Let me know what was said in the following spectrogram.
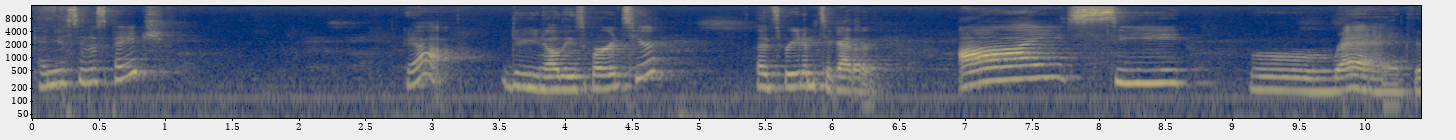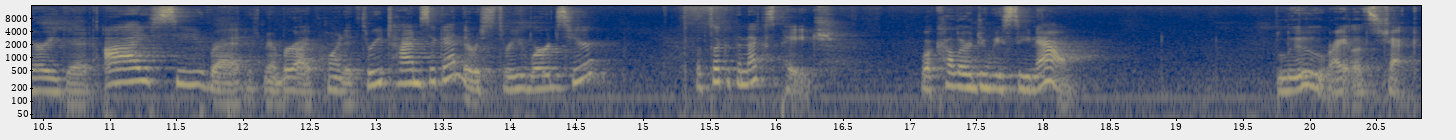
Can you see this page? Yeah. Do you know these words here? Let's read them together. I see red. Very good. I see red. Remember I pointed three times again. There was three words here. Let's look at the next page. What color do we see now? Blue, right? Let's check.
